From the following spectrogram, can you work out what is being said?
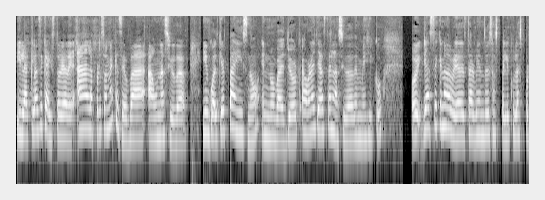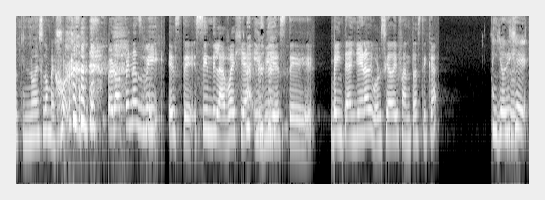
Y la clásica historia de, ah, la persona que se va a una ciudad y en cualquier país, ¿no? En Nueva York, ahora ya está en la Ciudad de México. Ya sé que no debería de estar viendo esas películas porque no es lo mejor, pero apenas vi este Cindy la Regia y vi este veinteañera, divorciada y fantástica. Y yo dije,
